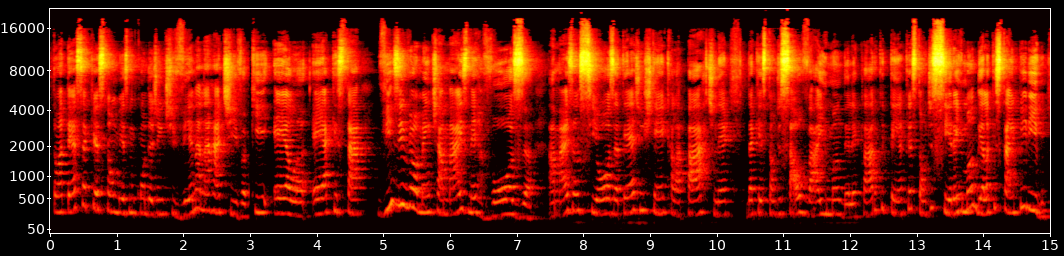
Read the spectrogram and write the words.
Então, até essa questão mesmo, quando a gente vê na narrativa que ela é a que está visivelmente a mais nervosa, a mais ansiosa, até a gente tem aquela parte, né, da questão de salvar a irmã dela. É claro que tem a questão de ser a irmã dela que está em perigo,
